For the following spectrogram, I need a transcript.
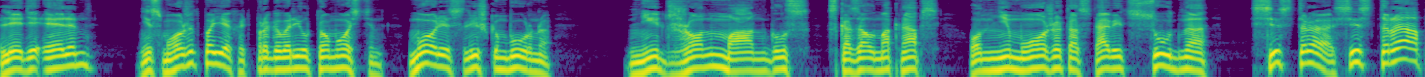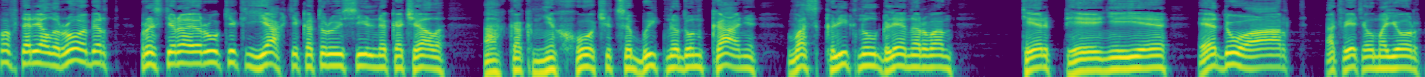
«Леди Эллен не сможет поехать», — проговорил Том Остин. «Море слишком бурно». «Не Джон Манглс», — сказал Макнапс. «Он не может оставить судно». «Сестра, сестра», — повторял Роберт, простирая руки к яхте, которую сильно качала. «Ах, как мне хочется быть на Дункане!» — воскликнул Гленарван. «Терпение, Эдуард!» — ответил майор.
